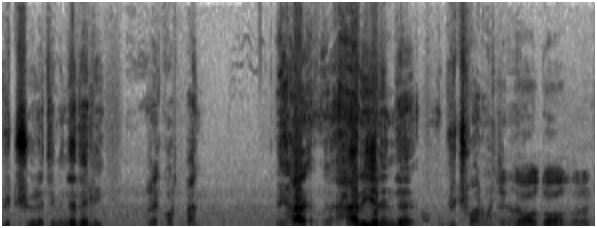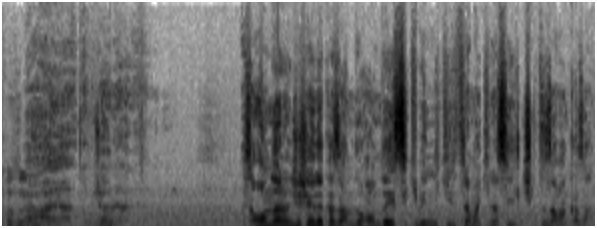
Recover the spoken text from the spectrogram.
güç üretiminde de rekortmen. E, her, her yerinde güç var makinenin. doğal, doğal olarak kazanıyor. Aa ya tabii canım yani. Mesela ondan önce şeyde kazandı. Honda S2000 2 litre makinesi ilk çıktığı zaman kazandı.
